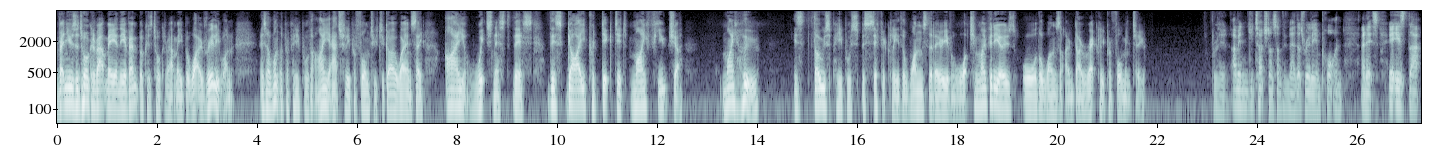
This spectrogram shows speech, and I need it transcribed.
venues are talking about me and the event bookers talking about me. But what I really want is I want the people that I actually perform to to go away and say, I witnessed this. This guy predicted my future. My who is those people specifically the ones that are either watching my videos or the ones that I'm directly performing to. Brilliant. I mean, you touched on something there that's really important, and it's it is that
